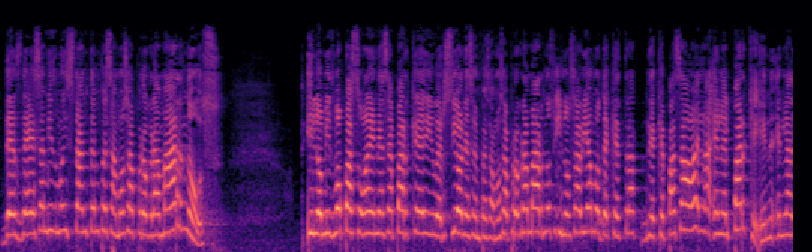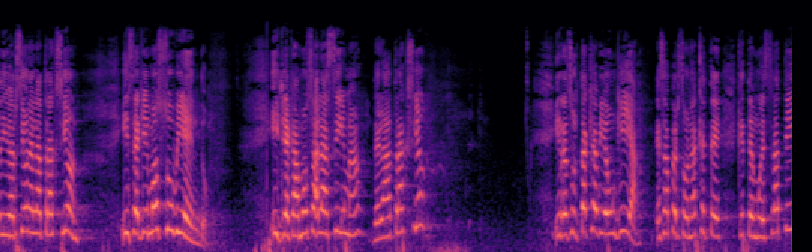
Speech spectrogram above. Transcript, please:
Desde ese mismo instante empezamos a programarnos. Y lo mismo pasó en ese parque de diversiones, empezamos a programarnos y no sabíamos de qué, de qué pasaba en, el parque, en, en la diversión, en la atracción. Y seguimos subiendo. Y llegamos a la cima de la atracción. Y resulta que había un guía, esa persona que te, que te muestra a ti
